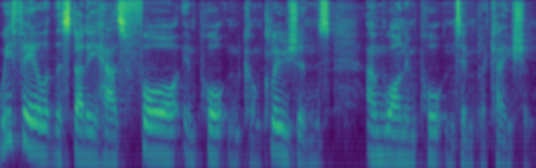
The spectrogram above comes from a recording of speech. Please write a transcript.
We feel that the study has four important conclusions and one important implication.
